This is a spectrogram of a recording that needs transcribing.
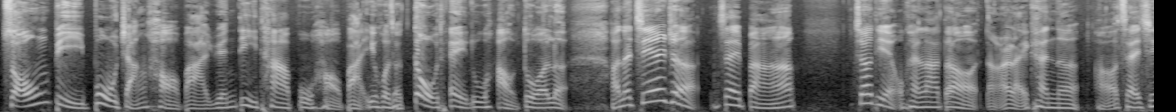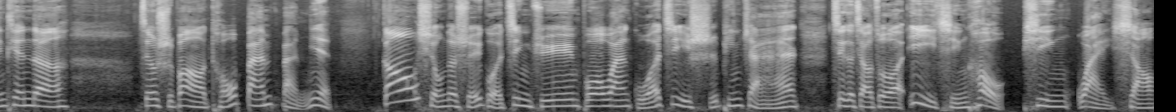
总比不涨好吧？原地踏步好吧？亦或者倒退路好多了。好，那接着再把。焦点我看拉到哪儿来看呢？好，在今天的《自由时报》头版版面，高雄的水果进军波湾国际食品展，这个叫做疫情后拼外销。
